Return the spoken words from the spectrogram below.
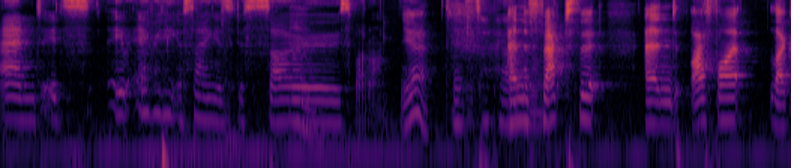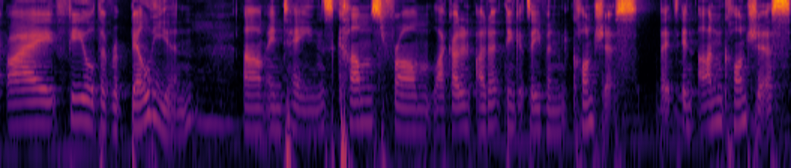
and it's everything you're saying is just so Mm. spot on. yeah. It's so and the fact that and i find like i feel the rebellion Mm. um, in teens comes from like i don't i don't think it's even conscious it's an unconscious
